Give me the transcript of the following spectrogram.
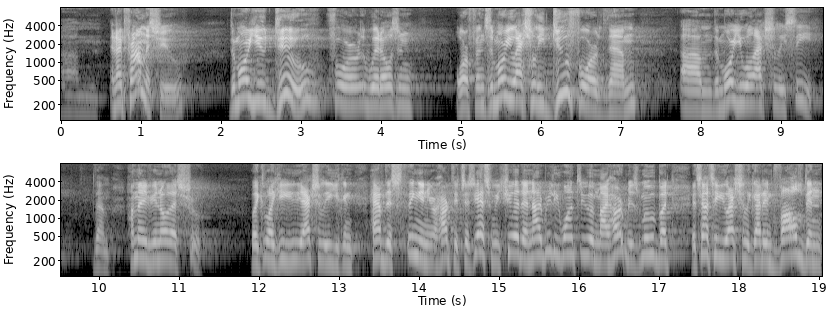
Um, and I promise you, the more you do for widows and orphans, the more you actually do for them, um, the more you will actually see them. How many of you know that's true? Like, like you actually, you can have this thing in your heart that says, yes, we should, and I really want to, and my heart is moved, but it's not until you actually got involved in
